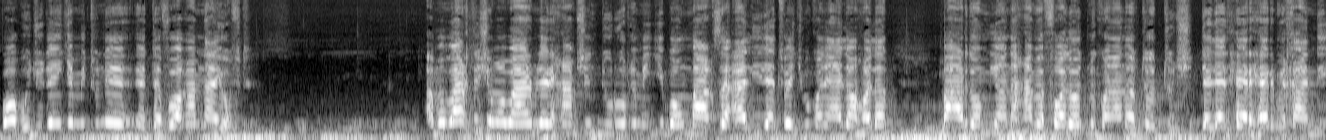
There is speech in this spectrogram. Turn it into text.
با وجود اینکه می‌تونه اتفاق هم نیفته. اما وقتی شما برمیداری همچین دروغی میگی با اون مغز علیلت فکر می‌کنی الان حالا مردم میانه همه فالوت می‌کنن تو تو دلت هر هر میخندی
